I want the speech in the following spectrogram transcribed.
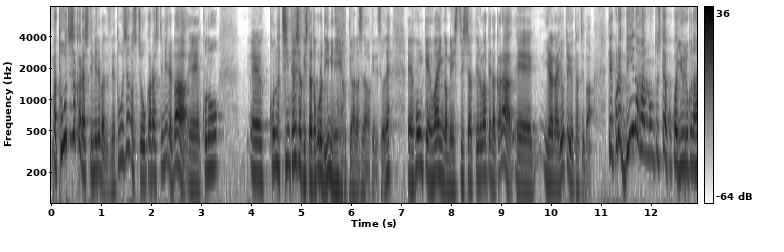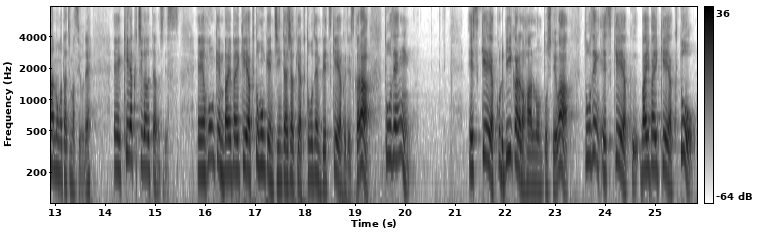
まあ、当事者からしてみればですね当事者の主張からしてみれば、えー、このえー、こんな賃貸借したところで意味ねえよっていう話なわけですよね、えー、本件ワインが滅失しちゃってるわけだから、えー、いらないよという立場。でこれ B の反論としてはここは有力な反論が立ちますよね、え契約違うって話です、え本件売買契約と本件賃貸借契約当然別契約ですから当然 S 契約これ B からの反論としては当然 S 契約売買契約と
